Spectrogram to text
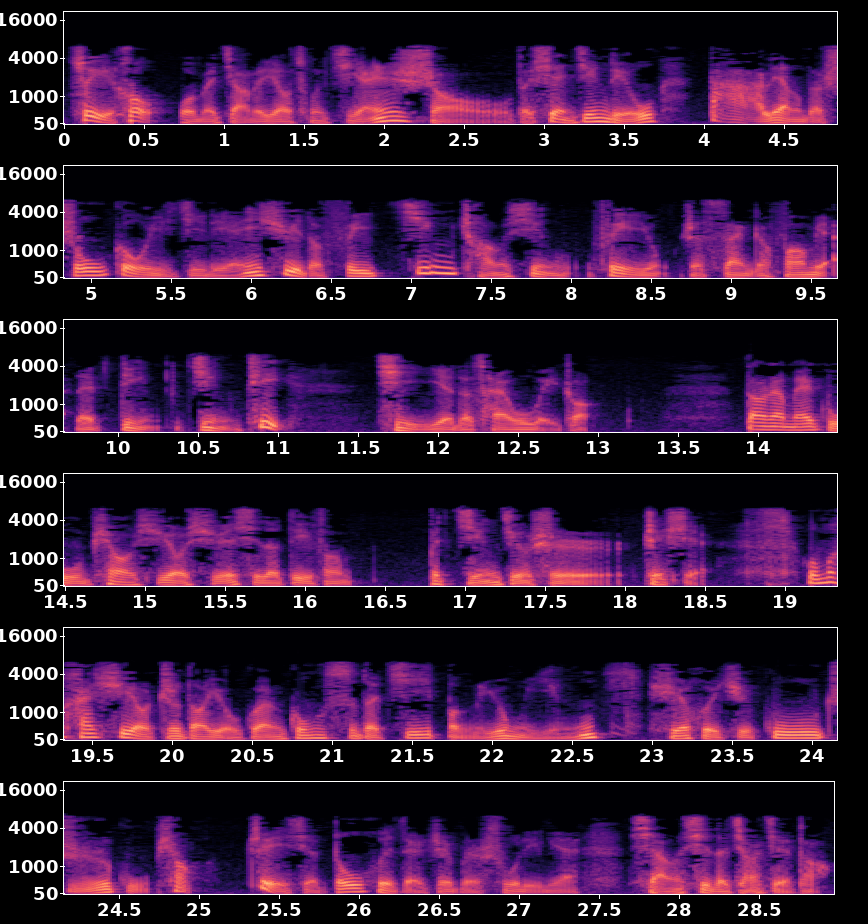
最后，我们讲的要从减少的现金流、大量的收购以及连续的非经常性费用这三个方面来顶警惕企业的财务伪装。当然，买股票需要学习的地方不仅仅是这些，我们还需要知道有关公司的基本运营，学会去估值股票，这些都会在这本书里面详细的讲解到。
